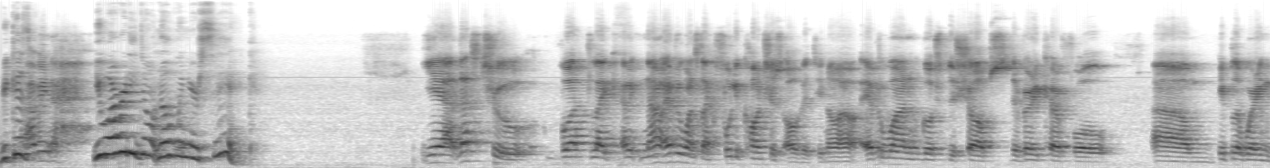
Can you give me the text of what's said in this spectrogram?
because I mean, you already don't know when you're sick. Yeah, that's true. But like, I mean, now everyone's like fully conscious of it. You know, everyone goes to the shops, they're very careful. Um, people are wearing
